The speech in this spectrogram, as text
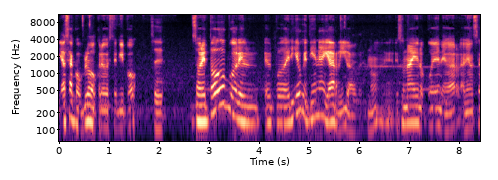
ya se acopló, creo, este equipo. Sí. Sobre todo por el, el poderío que tiene allá arriba, ¿no? Eso nadie lo puede negar. Alianza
